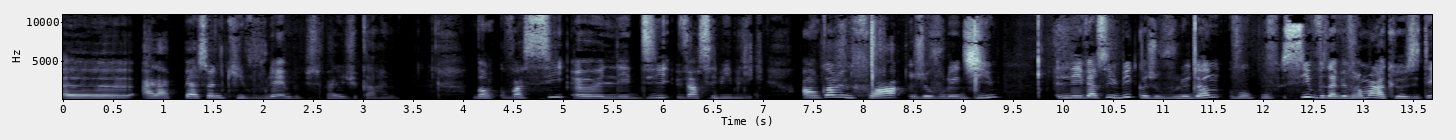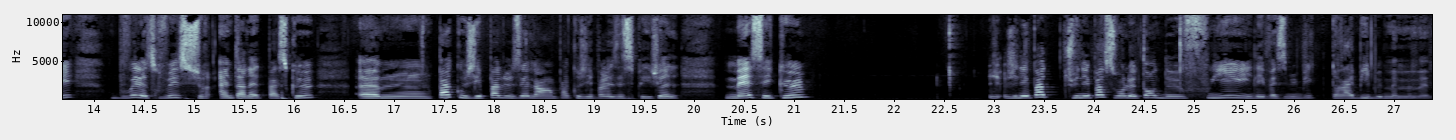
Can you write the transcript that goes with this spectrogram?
euh, à la personne qui voulait un peu plus parler du carême. Donc, voici euh, les dix versets bibliques. Encore une fois, je vous le dis, les versets bibliques que je vous le donne, vous si vous avez vraiment la curiosité, vous pouvez les trouver sur Internet. Parce que, euh, pas que j'ai pas le zèle, hein, pas que j'ai pas le zèle spirituel, mais c'est que je, n'ai pas, je n'ai pas souvent le temps de fouiller les versets bibliques dans la Bible même. même.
